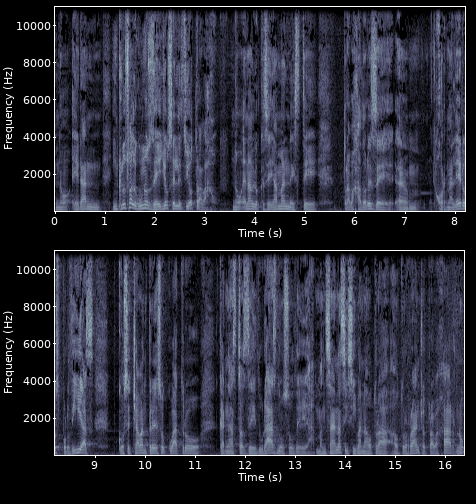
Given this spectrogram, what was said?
¿no? Eran, incluso algunos de ellos él les dio trabajo. ¿No? Eran lo que se llaman este, trabajadores de em, jornaleros por días, cosechaban tres o cuatro canastas de duraznos o de manzanas y se iban a otro, a otro rancho a trabajar, ¿no?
